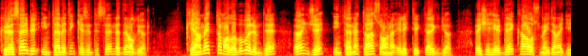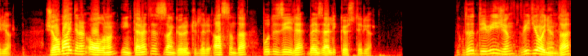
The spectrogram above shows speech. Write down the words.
küresel bir internetin kesintisine neden oluyor. Kıyamet temalı bu bölümde önce internet daha sonra elektrikler gidiyor ve şehirde kaos meydana geliyor. Joe Biden'ın oğlunun internete sızan görüntüleri aslında bu diziyle benzerlik gösteriyor. The Division video oyununda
